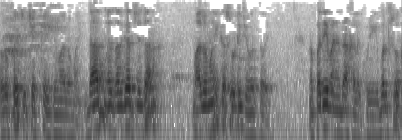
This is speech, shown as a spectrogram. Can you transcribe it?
روپې چې چک کوي په معلومه دا نظرګر چې دا معلومه یې کسوټي چې ورته وي نو په دې باندې دا خلک کوي بل څوک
